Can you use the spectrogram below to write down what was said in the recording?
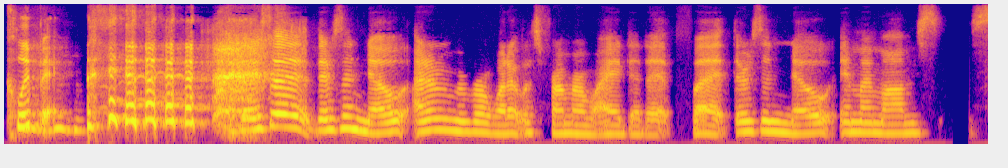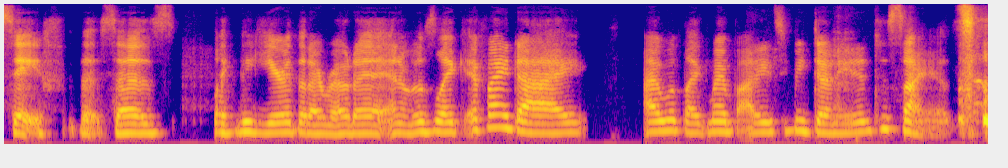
Clip it. there's a there's a note. I don't remember what it was from or why I did it, but there's a note in my mom's safe that says like the year that I wrote it, and it was like, if I die, I would like my body to be donated to science.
